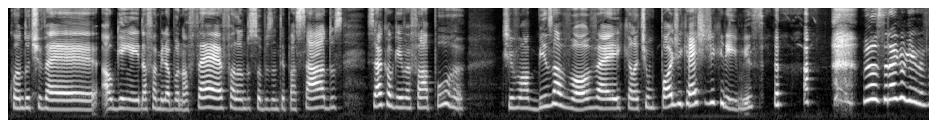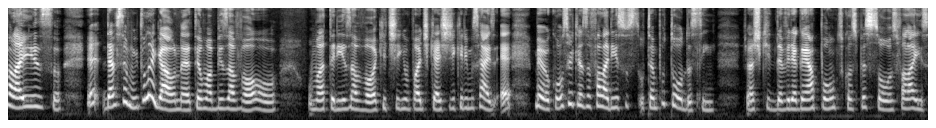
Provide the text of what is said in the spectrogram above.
quando tiver alguém aí da família Bonafé falando sobre os antepassados, será que alguém vai falar, porra, tive uma bisavó, velho, que ela tinha um podcast de crimes. Meu, será que alguém vai falar isso? Deve ser muito legal, né? Ter uma bisavó, uma atriz avó que tinha um podcast de crimes reais. É, meu, eu com certeza falaria isso o tempo todo, assim. Eu acho que deveria ganhar pontos com as pessoas falar isso.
